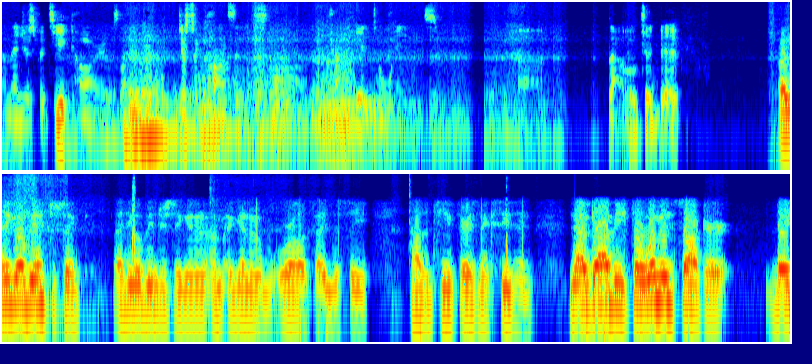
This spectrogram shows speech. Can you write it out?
and then just fatigued hard. It was like just a constant slog trying to get to wins. Uh, that little tidbit. I think it'll be interesting. I think it'll be interesting, and again, we're all excited to see how the team fares next season. Now, Gabby, for women's soccer, they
